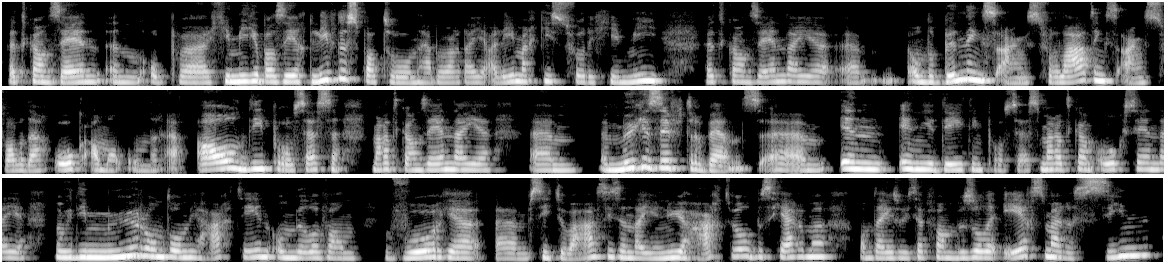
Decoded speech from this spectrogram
Het kan zijn een op uh, chemie gebaseerd liefdespatroon hebben, waar dat je alleen maar kiest voor de chemie. Het kan zijn dat je um, onderbindingsangst, verlatingsangst vallen daar ook allemaal onder. Al die processen. Maar het kan zijn dat je um, een muggenzifter um, in, in je datingproces. Maar het kan ook zijn dat je nog die muur rondom je hart heen, omwille van vorige um, situaties, en dat je nu je hart wil beschermen, omdat je zoiets hebt van, we zullen eerst maar eens zien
